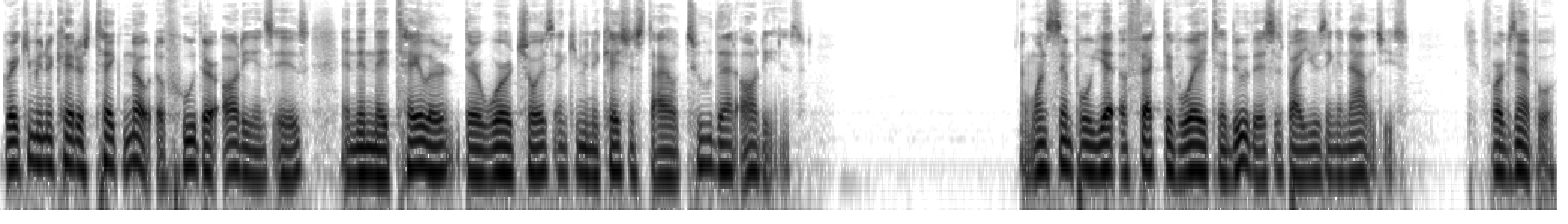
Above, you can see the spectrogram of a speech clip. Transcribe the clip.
Great communicators take note of who their audience is, and then they tailor their word choice and communication style to that audience. And one simple yet effective way to do this is by using analogies. For example,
